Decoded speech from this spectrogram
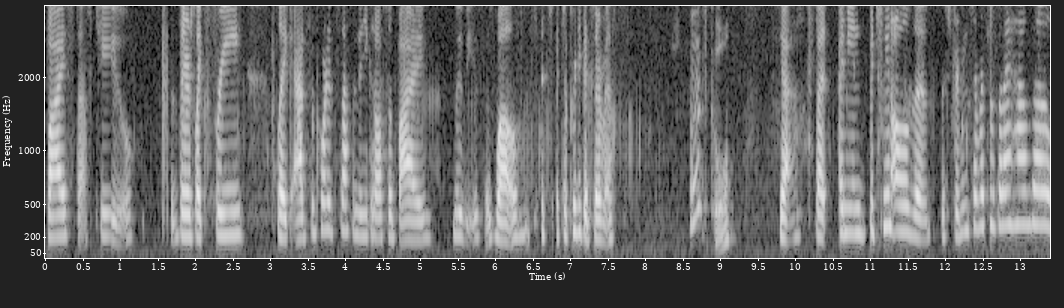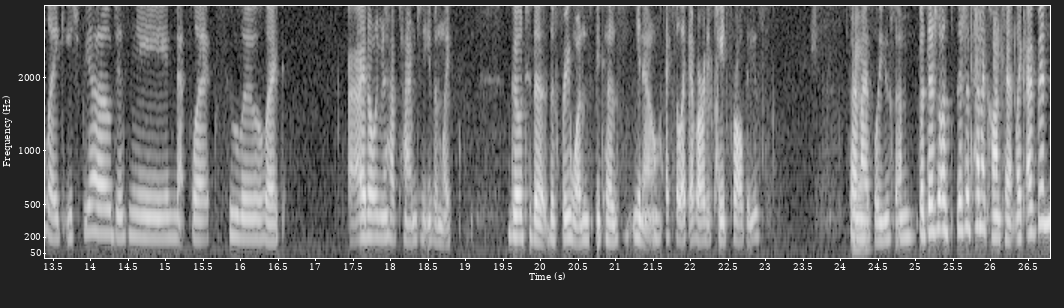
buy stuff too. There's like free like ad supported stuff, and then you could also buy movies as well. It's it's, it's a pretty good service. well, that's cool. Yeah, but I mean, between all of the the streaming services that I have though, like HBO, Disney, Netflix, Hulu, like I don't even have time to even like go to the the free ones because you know I feel like I've already paid for all these, so I might as well use them. But there's a there's a ton of content. Like I've been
